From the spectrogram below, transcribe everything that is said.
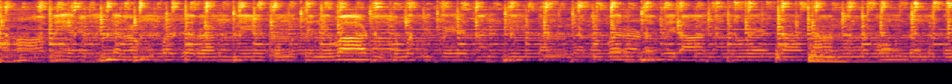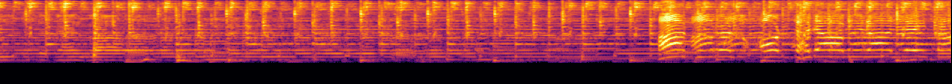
મહાવીર વિક્રમ બજરંગ સુમત નિવાડ સુમત જય સંગી કંકન વરણ વિરાન સુવેદા, દાન કુંડલ કુંજ જૈસા હાથ રજ और धजा विराजे का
